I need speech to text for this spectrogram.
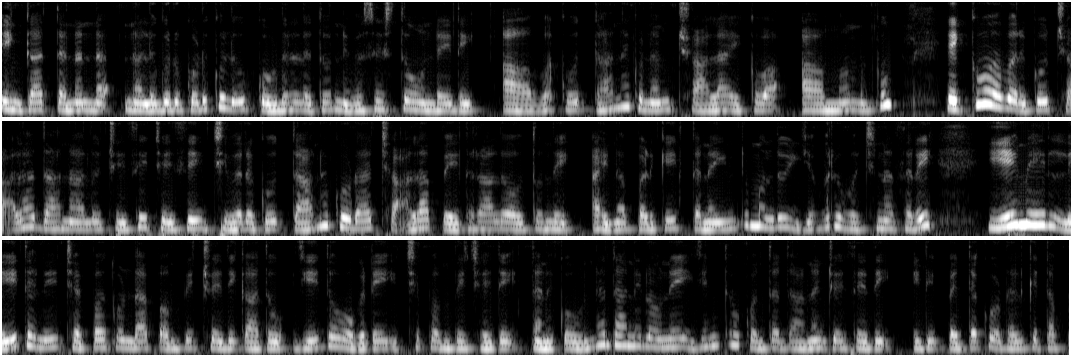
ఇంకా తన నలుగురు కొడుకులు కోడళ్ళతో నివసిస్తూ ఉండేది. ఆ అవ్వకు దాన గుణం చాలా ఎక్కువ. ఆ అమ్మమ్మకు ఎక్కువ వరకు చాలా దానాలు చేసి చేసి చివరకు తాను కూడా చాలా పేదరాలు అవుతుంది. అయినప్పటికీ తన ఇంటి ముందు ఎవరు వచ్చినా సరే ఏమీ లేదని చెప్పకుండా పంపించేది కాదు. ఏదో ఒకటి ఇచ్చి పంపించేది. తనకు ఉన్న దానిలోనే ఎంతో కొంత దానం చేసేది. ఇది పెద్ద కోడలికి తప్ప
